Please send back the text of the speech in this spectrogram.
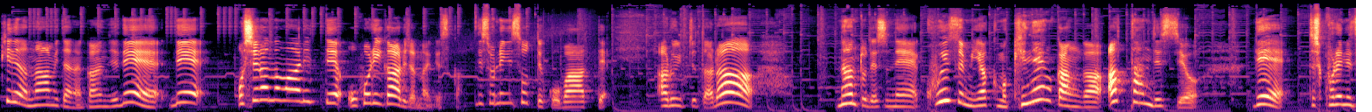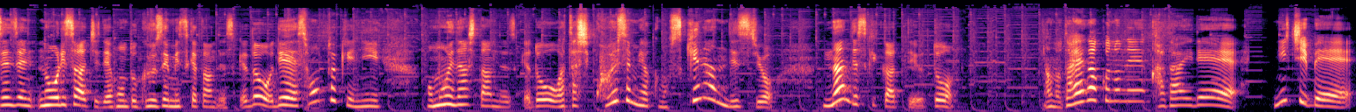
綺麗だな、みたいな感じで、で、お城の周りってお堀があるじゃないですか。で、それに沿ってこうバーって歩いてたら、なんとですね、小泉八雲記念館があったんですよ。で、私これね全然ノーリサーチで本当偶然見つけたんですけどでその時に思い出したんですけど私小泉八雲も好きなんですよ。なんで好きかっていうとあの大学のね課題で日米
